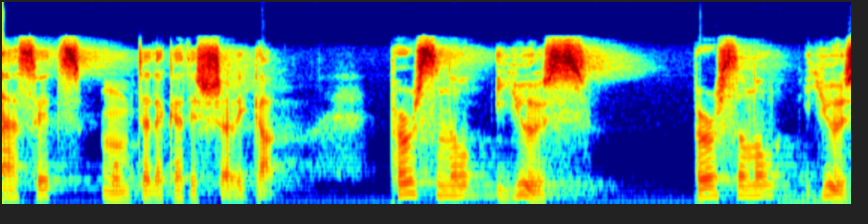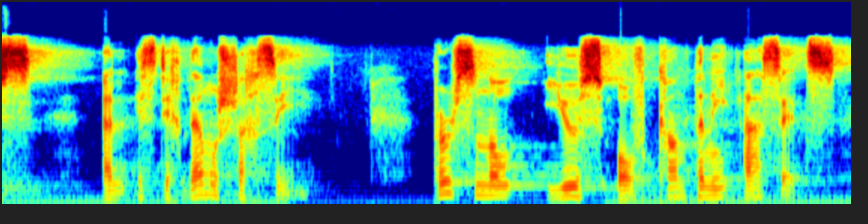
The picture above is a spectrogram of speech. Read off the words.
assets ممتلكات الشركة. Personal use personal use. الاستخدام الشخصي. Personal use of company assets.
